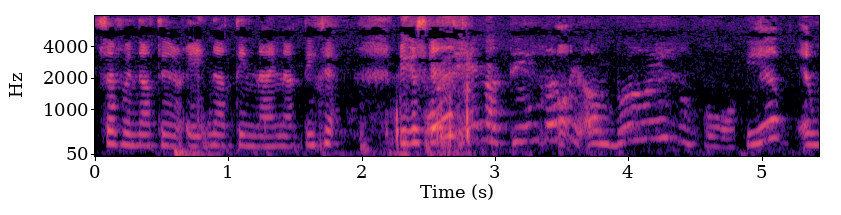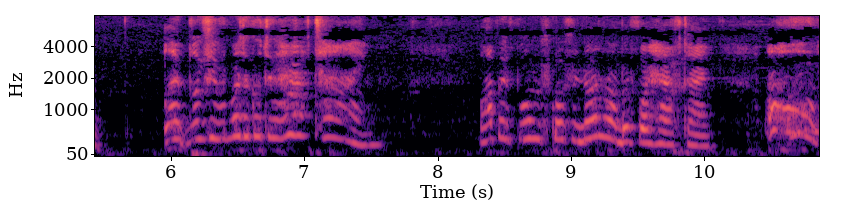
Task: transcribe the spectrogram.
Seven nothing or eight nothing, nine nothing. because That's it, I think that'd be unbelievable. yep, and like like we're about to go to halftime. If Boom scores another one before halftime? Oh, oh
